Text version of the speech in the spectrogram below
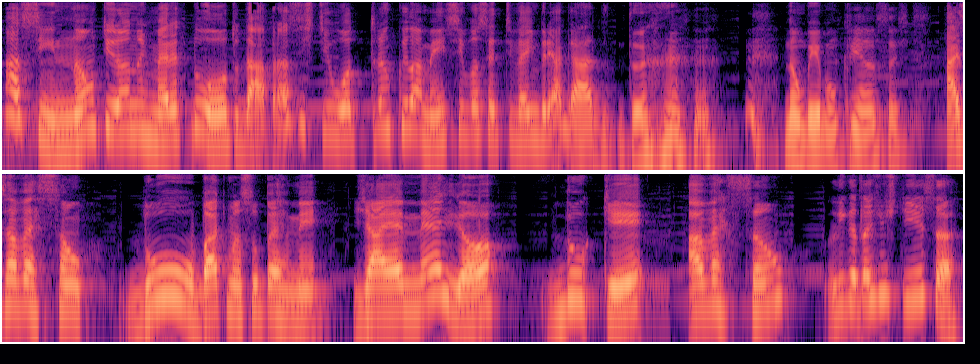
Assim, não tirando os méritos do outro, dá para assistir o outro tranquilamente se você tiver embriagado. Não bebam crianças. Mas a versão do Batman Superman já é melhor do que a versão Liga da Justiça.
